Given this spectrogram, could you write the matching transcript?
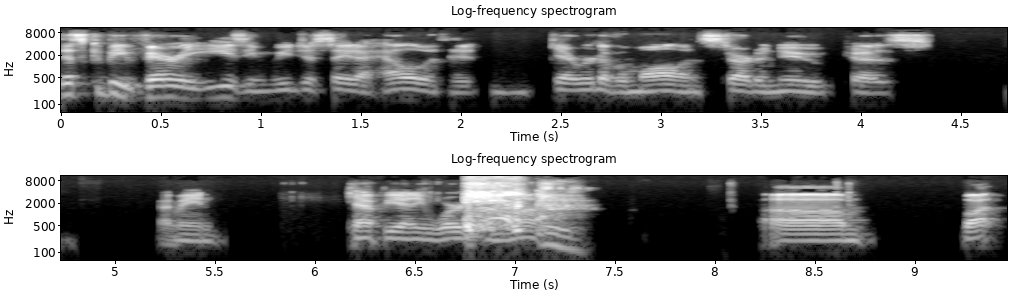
This could be very easy. We just say to hell with it and get rid of them all and start anew because, I mean, can't be any worse than that. Um, but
